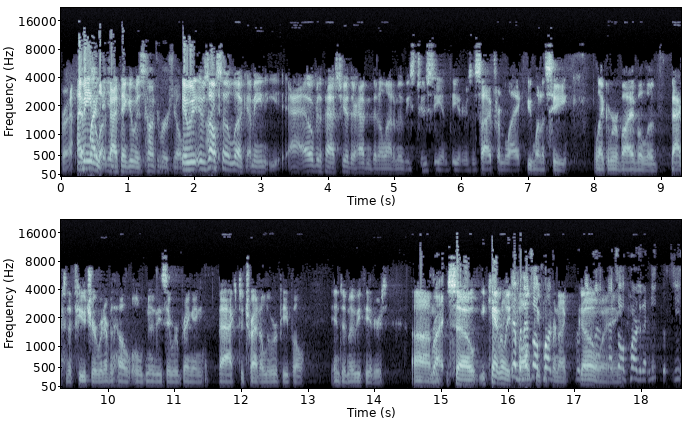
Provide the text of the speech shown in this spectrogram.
Right. I mean, look. I think it was Controversial. It was, it was also look. I mean, uh, over the past year, there haven't been a lot of movies to see in theaters aside from like if you want to see like a revival of Back to the Future, whatever the hell old movies they were bringing back to try to lure people into movie theaters. Um, Right. So you can't really Yeah, fault people part. for not but going. That's all part of that.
